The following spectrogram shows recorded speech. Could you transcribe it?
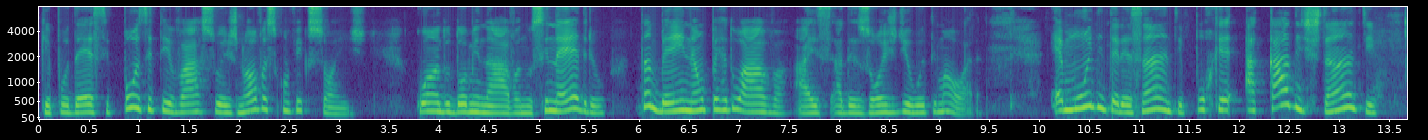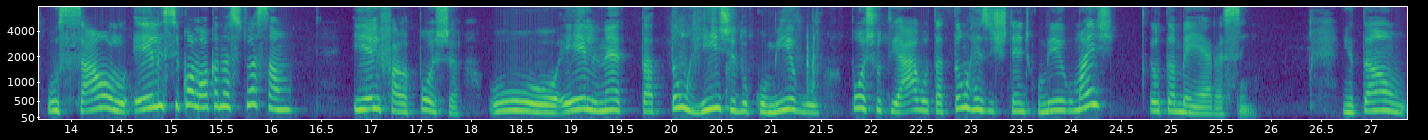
que pudesse positivar suas novas convicções. Quando dominava no sinédrio, também não perdoava as adesões de última hora. É muito interessante porque a cada instante o Saulo ele se coloca na situação. E ele fala: Poxa, o, ele né, tá tão rígido comigo, poxa, o Tiago tá tão resistente comigo, mas eu também era assim. Então,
